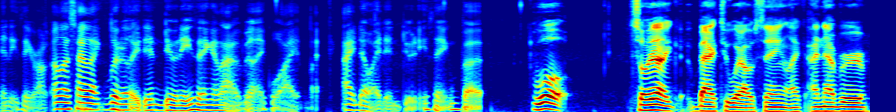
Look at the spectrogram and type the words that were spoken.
anything wrong, unless I like literally didn't do anything, and I would be like, well, I like I know I didn't do anything, but Well, so yeah, like, back to what I was saying. Like I never,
